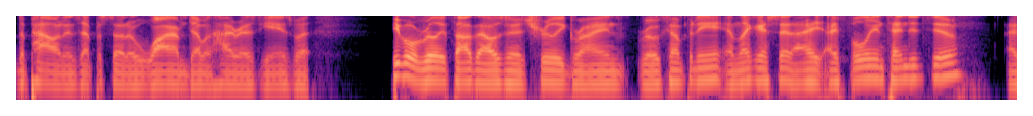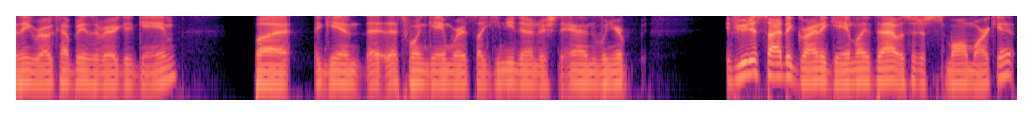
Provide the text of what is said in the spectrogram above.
the Paladins episode of why I'm done with Hi-Rez games, but people really thought that I was going to truly grind Rogue Company. And like I said, I, I fully intended to. I think Rogue Company is a very good game. But again, that's one game where it's like you need to understand when you're. If you decide to grind a game like that with such a small market,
